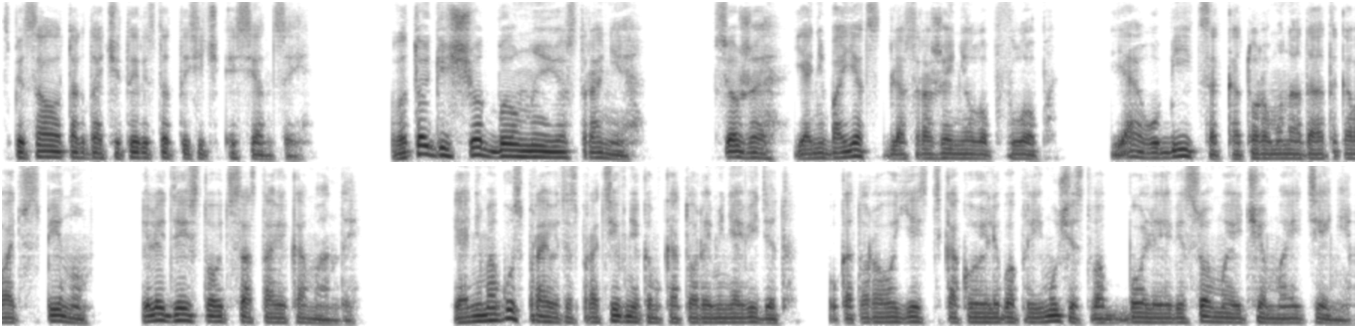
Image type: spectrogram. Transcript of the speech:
списала тогда 400 тысяч эссенций. В итоге счет был на ее стороне. Все же я не боец для сражения лоб в лоб. Я убийца, которому надо атаковать в спину или действовать в составе команды. Я не могу справиться с противником, который меня видит, у которого есть какое-либо преимущество более весомое, чем мои тени.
